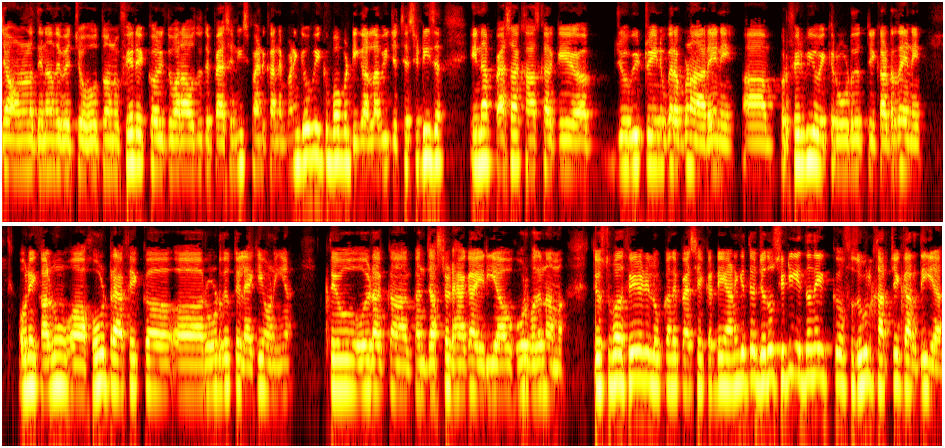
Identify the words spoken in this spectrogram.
ਜਾਂ ਆਉਣ ਵਾਲੇ ਦਿਨਾਂ ਦੇ ਵਿੱਚ ਉਹ ਤੁਹਾਨੂੰ ਫਿਰ ਇੱਕ ਵਾਰੀ ਦੁਬਾਰਾ ਉਹਦੇ ਤੇ ਪੈਸੇ ਨਹੀਂ ਸਪੈਂਡ ਕਰਨੇ ਪੈਣਗੇ? ਉਹ ਵੀ ਇੱਕ ਬਹੁਤ ਵੱਡੀ ਗੱਲ ਆ ਵੀ ਜਿੱਥੇ ਸਿਟੀਜ਼ ਇੰਨਾ ਪੈਸਾ ਖਾਸ ਕਰਕੇ ਜੋ ਵੀ ਟ੍ਰੇਨ ਵਗੈਰਾ ਬਣਾ ਰਹੇ ਨੇ ਪਰ ਫਿਰ ਵੀ ਉਹ ਇੱਕ ਰੋਡ ਦੇ ਉੱਤੇ ਕੱਢ ਰਹੇ ਨੇ। ਉਹਨੇ ਕੱਲ ਨੂੰ ਹੋਰ ਟ੍ਰੈਫਿਕ ਰੋਡ ਦੇ ਉੱਤੇ ਲੈ ਕੇ ਆਉਣੀ ਆ। ਤੇ ਉਹ ਜਿਹੜਾ ਕੰਜਸਟਡ ਹੈਗਾ ਏਰੀਆ ਉਹ ਹੋਰ ਵਧਣਾ ਵਾ। ਤੇ ਉਸ ਤੋਂ ਬਾਅਦ ਫਿਰ ਜਿਹੜੇ ਲੋਕਾਂ ਦੇ ਪੈਸੇ ਕੱਢੇ ਜਾਣਗੇ ਤੇ ਜਦੋਂ ਸਿਟੀ ਇਦਾਂ ਦੇ ਇੱਕ ਫਜ਼ੂਲ ਖਰਚੇ ਕਰਦੀ ਆ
